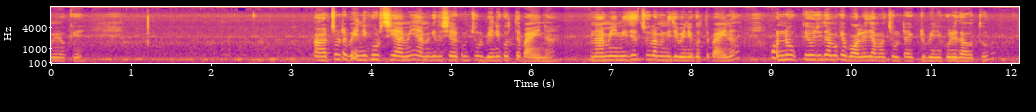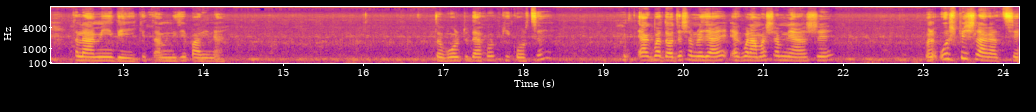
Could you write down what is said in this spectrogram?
আমি ওকে। আর চুলটা বেনি করছি আমি আমি কিন্তু সেরকম চুল বেনি করতে পারি না। না, আমি নিজের চুল আমি নিজে বেনি করতে পারি না। অন্য কেউ যদি আমাকে বলে যে আমার চুলটা একটু বেনি করে দাও তো, তাহলে আমি দিই, কিন্তু আমি নিজে পারি না। তো বল্টু দেখো কি করছে। একবার দরজার সামনে যায়, একবার আমার সামনে আসে। মানে উসপিস লাগাচ্ছে।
